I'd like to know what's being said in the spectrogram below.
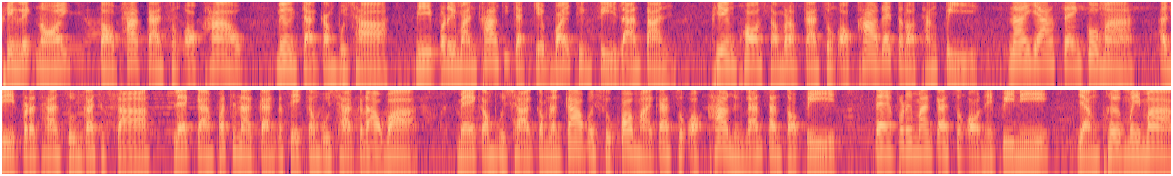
เพียงเล็กน้อย ต่อภาคการส่งออกข้าว เนื่องจากกัมพูชามีปริมาณข้าวที่จัดเก็บไว้ถึง 4 ล้านตัน เพียงพอสำหรับการส่งออกข้าวได้ตลอดทั้งปี นายยางแซงโกมา อดีตประธานศูนย์การศึกษา และการพัฒนาการเกษตรกัมพูชากล่าวว่า แม้กัมพูชากำลังก้าวไปสู่เป้าหมายการส่งออกข้าว 1 ล้านตันต่อปี แต่ปริมาณการส่งออกในปีนี้ยังเพิ่มไม่มาก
